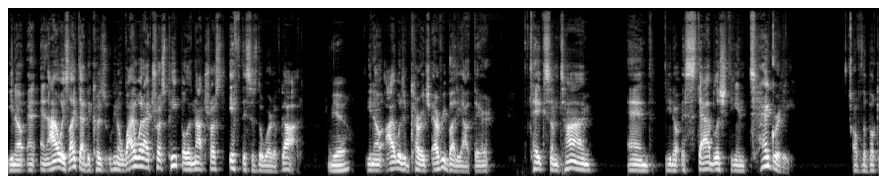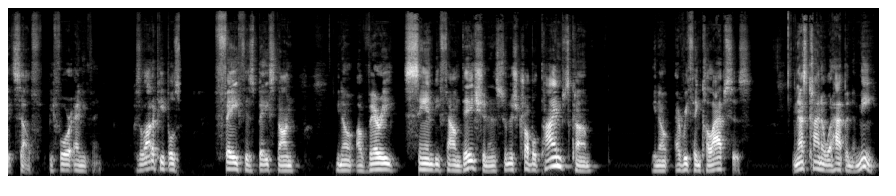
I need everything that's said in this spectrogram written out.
You know, and, and I always like that because, you know, why would I trust people and not trust if this is the word of God? Yeah. You know, I would encourage everybody out there to take some time and, you know, establish the integrity of the book itself before anything. Because a lot of people's faith is based on, you know, a very sandy foundation. And as soon as troubled times come, you know, everything collapses. And that's kind of what happened to me.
